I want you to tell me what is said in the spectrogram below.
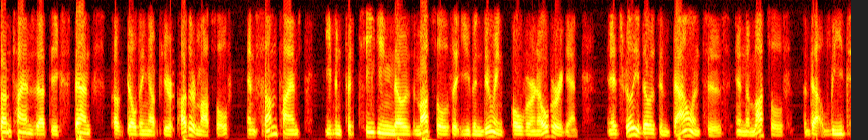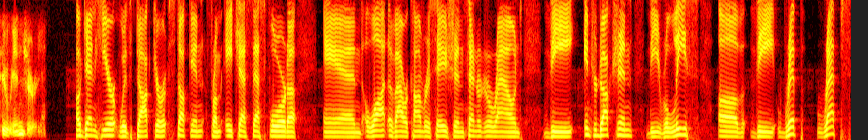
sometimes at the expense of building up your other muscles, and sometimes even fatiguing those muscles that you've been doing over and over again. And it's really those imbalances in the muscles that lead to injury. Again, here with Dr. Stucken from HSS Florida and a lot of our conversation centered around the introduction, the release of the RIP Reps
